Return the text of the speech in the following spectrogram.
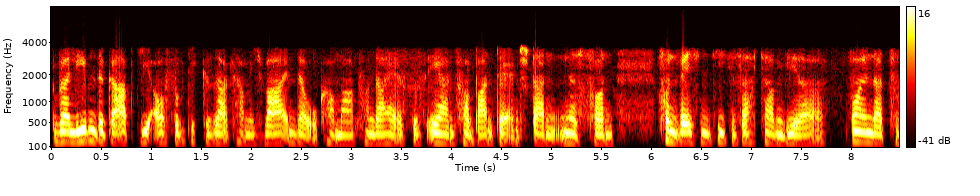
Überlebende gab, die auch wirklich gesagt haben, ich war in der Uckermark. Von daher ist es eher ein Verband, der entstanden ist von, von welchen, die gesagt haben, wir wollen dazu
